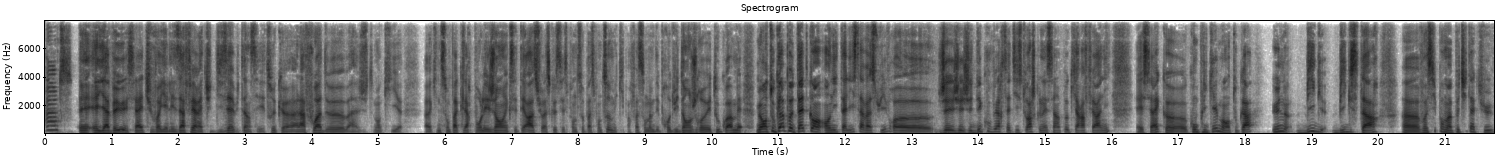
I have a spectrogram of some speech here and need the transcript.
honte. Et il y avait eu, et c'est vrai, tu voyais les affaires et tu te disais, putain, c'est des trucs euh, à la fois de, bah, justement, qui, euh, qui ne sont pas clairs pour les gens, etc., sur est-ce que c'est sponsor pas sponsor, mais qui parfois sont même des produits dangereux et tout, quoi. Mais, mais en tout cas, peut-être qu'en en Italie, ça va suivre. Euh, j'ai- découvert cette histoire, je connaissais un peu Chiara Ferrani, et c'est vrai que euh, compliqué, mais en tout cas, une big, big star. Voici pour ma petite actu,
